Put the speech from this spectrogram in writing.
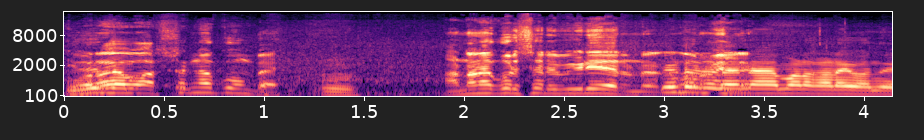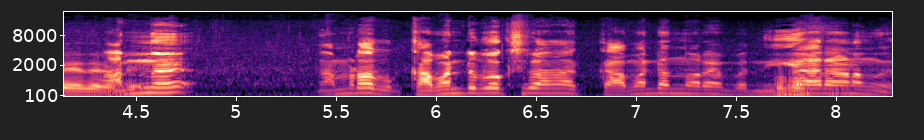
കുറെ വർഷങ്ങൾക്ക് മുമ്പേ. അണ്ണനെ കുറിച്ച് ഒരു വീഡിയോ നമ്മുടെ കടയിൽ വന്ന് ചെയ്തത് അന്ന് നമ്മുടെ കമന്റ് ബോക്സിൽ വന്ന കമന്റ് എന്ന് പറയുമ്പോ നീ ആരാണെന്ന്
